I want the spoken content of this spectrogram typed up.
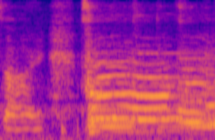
sigh.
